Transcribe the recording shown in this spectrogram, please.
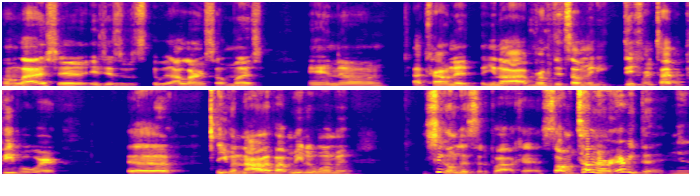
on last year, it just was, it was I learned so much. And um, I counted, you know, I bumped into so many different type of people where uh even now if I meet a woman, she gonna listen to the podcast. So I'm mm. telling her everything. Yeah.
